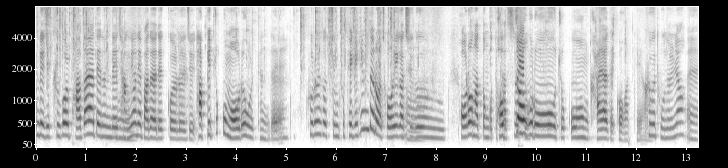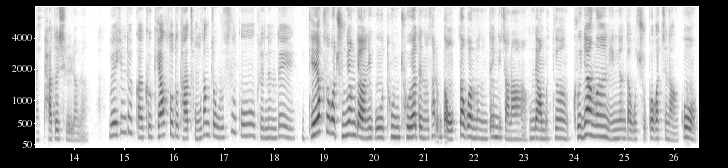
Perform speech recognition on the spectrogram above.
예. 근데 이제 그걸 받아야 되는데 음. 작년에 받아야 될 거를 이제 받기 조금 어려울 텐데. 그래서 지금 그 되게 힘들어. 저희가 지금 벌어놨던 것도 다 쓰고. 법적으로 조금 가야 될 것 같아요. 그 돈을요? 예, 받으시려면. 왜 힘들까요? 그 계약서도 다 정상적으로 쓰고 그랬는데 계약서가 중요한 게 아니고 돈 줘야 되는 사람 다 없다고 하면 땡기잖아. 근데 음. 아무튼 그냥은 있는다고 줄 것 같지는 않고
